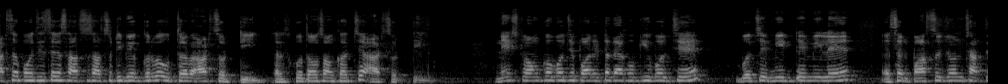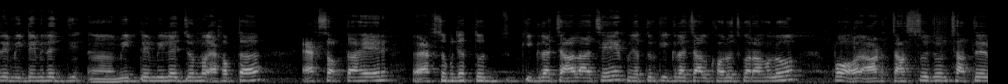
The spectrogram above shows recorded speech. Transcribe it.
আটশো পঁয়ত্রিশ থেকে সাতশো সাতষট্টি বিয়োগ করব। উত্তর হবে আটষট্টি। তাহলে ক্ষুদ্রতম সংখ্যা হচ্ছে আটষট্টি। নেক্সট অঙ্ক বলছে, পরেরটা দেখো কি বলছে? বলছে মিড ডে মিলে সরি পাঁচশো জন ছাত্রের মিড ডে মিলের মিড ডে মিলের জন্য এক সপ্তাহ, এক সপ্তাহের একশো পঁচাত্তর কিগ্রা চাল আছে। পঁচাত্তর কিগ্রা চাল খরচ করা হলো। পর আর চারশো জন ছাত্রের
